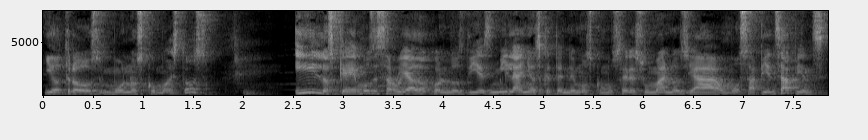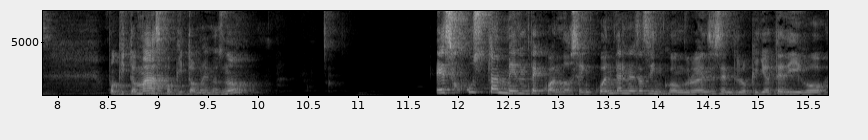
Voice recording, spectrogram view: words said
y otros monos como estos, y los que hemos desarrollado con los 10.000 años que tenemos como seres humanos ya Homo sapiens sapiens. Poquito más, poquito menos, ¿no? Es justamente cuando se encuentran esas incongruencias entre lo que yo te digo,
